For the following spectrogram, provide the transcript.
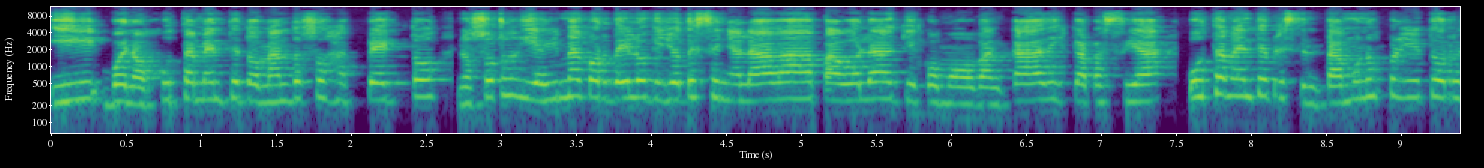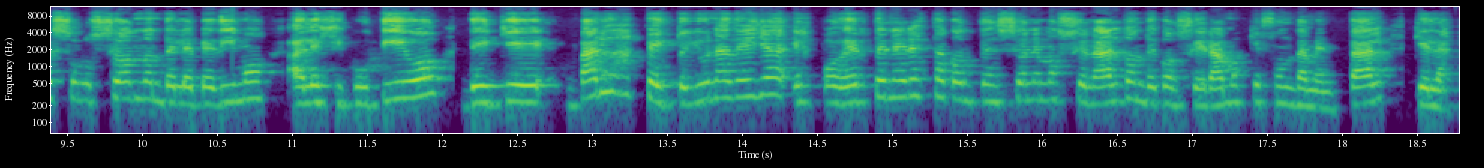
y bueno, justamente tomando esos aspectos, nosotros, y ahí me acordé lo que yo te señalaba, Paola, que como bancada de discapacidad, justamente presentamos unos proyectos de resolución donde le pedimos al Ejecutivo de que varios aspectos, y una de ellas es poder tener esta contención emocional donde consideramos que fundamental que las,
